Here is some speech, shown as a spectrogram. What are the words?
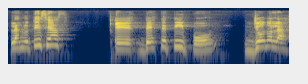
las noticias eh, de este tipo yo no, las,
